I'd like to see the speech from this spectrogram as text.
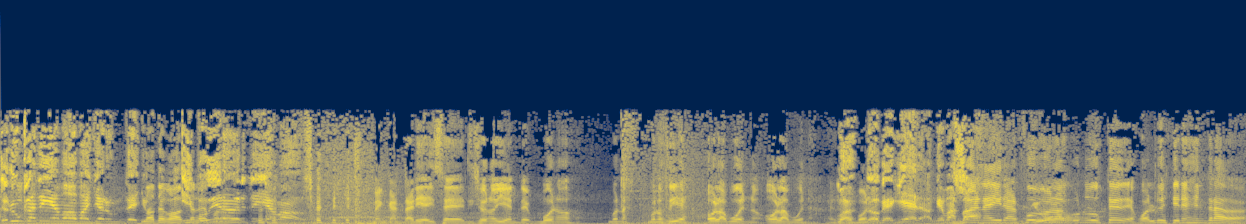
Yo nunca te he llamado para echar un techo. No te cojo el y teléfono, pudiera ¿no? haberte llamado. Me encantaría, dice, dice un oyente. Buenos, buenas, buenos días. Hola, bueno. Hola, buena. Lo que Bueno, pone. lo que quiera, ¿qué pasó? ¿Van a ir al fútbol Yo. alguno de ustedes? Juan Luis, ¿tienes entrada?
